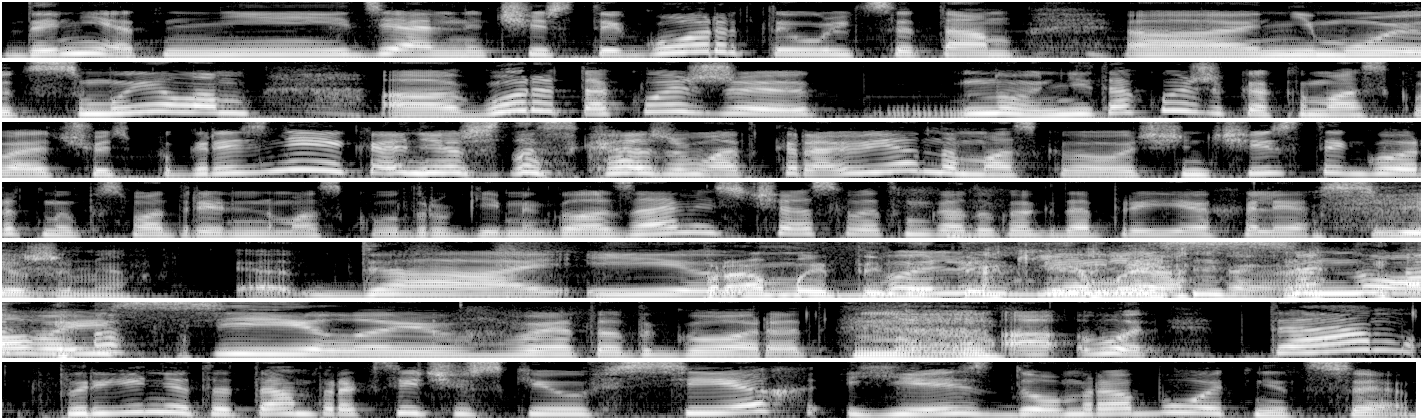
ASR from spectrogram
Да нет, не идеально чистый город, и улицы там э, не моют с мылом. А город такой же, ну, не такой же, как и Москва, а чуть погрязнее, конечно, скажем откровенно. Москва очень чистый город. Мы посмотрели на Москву другими глазами сейчас в этом году, когда приехали. Свежими. Э, Да, и Промытыми влюбились с новой силой в этот город. Ну? А, вот, там принято, там практически у всех есть домработницы.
